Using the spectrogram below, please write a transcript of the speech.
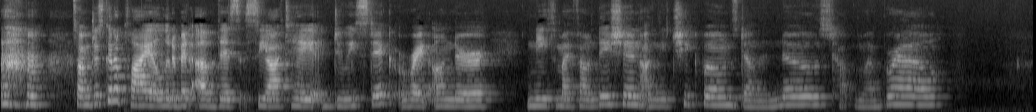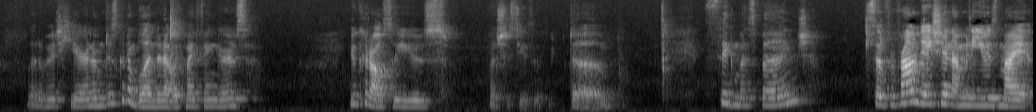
so I'm just gonna apply a little bit of this Ciate Dewy Stick right underneath my foundation, on the cheekbones, down the nose, top of my brow, a little bit here, and I'm just gonna blend it out with my fingers. You could also use, let's just use the Sigma sponge. So for foundation, I'm gonna use my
